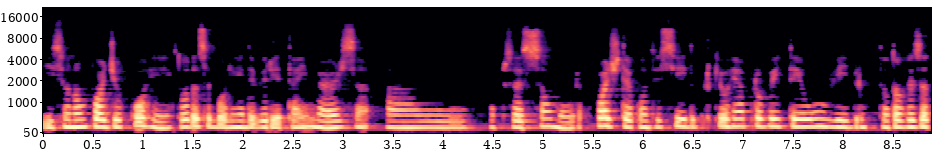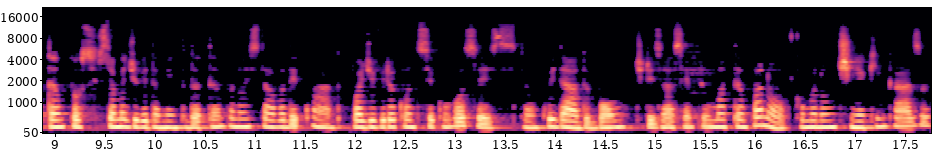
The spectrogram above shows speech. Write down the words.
Isso não pode ocorrer. Toda a cebolinha deveria estar imersa ao, ao processo de salmoura. Pode ter acontecido porque eu reaproveitei um vidro. Então, talvez a tampa, o sistema de vedamento da tampa não estava adequado. Pode vir a acontecer com vocês. Então, cuidado, é bom utilizar sempre uma tampa nova. Como eu não tinha aqui em casa,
